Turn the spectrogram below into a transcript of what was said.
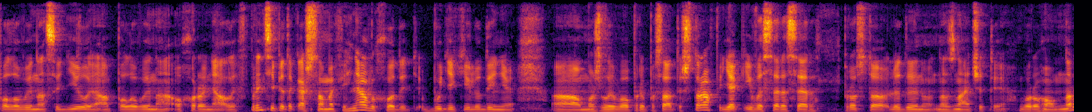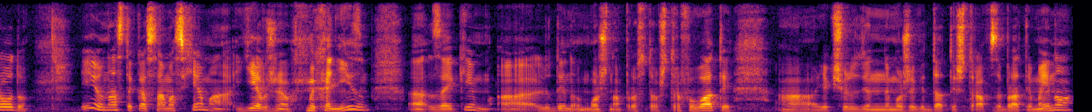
половина сиділи, а половина охороняли. В принципі, така ж сама фігня виходить. Будь-якій людині можливо приписати штраф, як і в СРСР, просто людину назначити ворогом народу. І у нас така сама схема, є вже механізм, за яким людину можна просто штрафувати, якщо людина не може віддати штраф, забрати майно.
